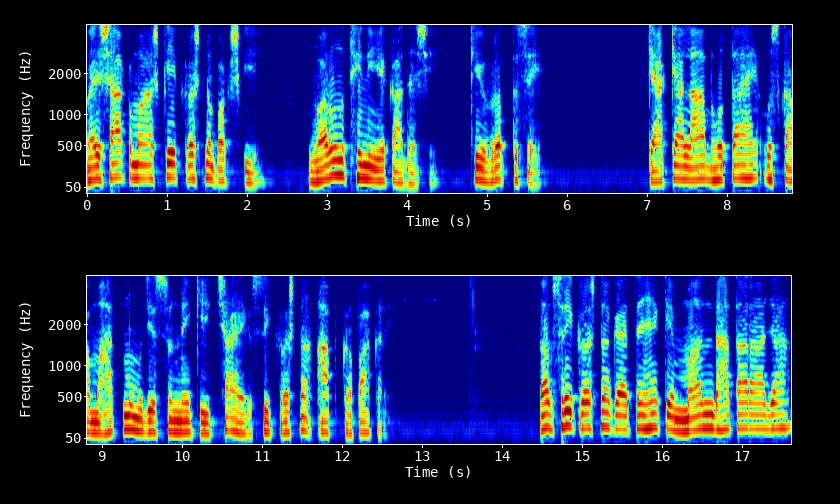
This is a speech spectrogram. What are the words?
वैशाख मास के कृष्ण पक्ष की वरुण थिनी एकादशी के व्रत से क्या क्या लाभ होता है उसका महात्मा मुझे सुनने की इच्छा है। श्री कृष्ण आप कृपा करें। तब श्री कृष्ण कहते हैं कि मानधाता राजा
